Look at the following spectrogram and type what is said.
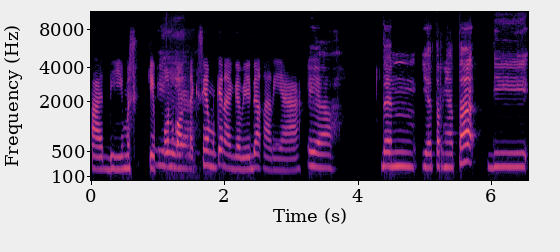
tadi. Meskipun Iya. konteksnya mungkin agak beda kali ya. Iya. Dan ya ternyata di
